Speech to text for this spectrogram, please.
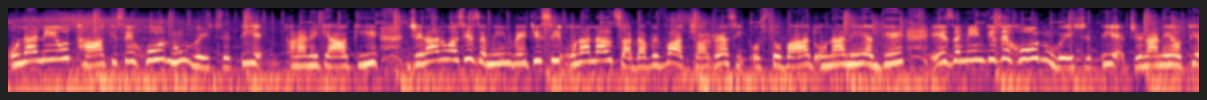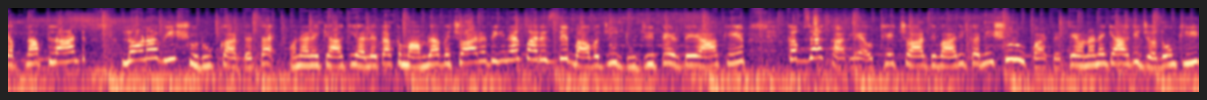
ਉਹਨਾਂ ਨੇ ਉਹ ਥਾਂ ਕਿਸੇ ਹੋਰ ਨੂੰ ਵੇਚ ਦਿੱਤੀ ਹੈ। ਉਹਨਾਂ ਨੇ ਕਿਹਾ ਕਿ ਜਿਨ੍ਹਾਂ ਨੂੰ ਅਸੀਂ ਜ਼ਮੀਨ ਵੇਚੀ ਸੀ, ਉਹਨਾਂ ਨਾਲ ਸਾਡਾ ਵਿਵਾਦ ਚੱਲ ਰਿਹਾ ਸੀ। ਉਸ ਤੋਂ ਬਾਅਦ ਉਹਨਾਂ ਨੇ ਅੱਗੇ ਇਹ ਜ਼ਮੀਨ ਕਿਸੇ ਹੋਰ ਨੂੰ ਵੇਚ ਦਿੱਤੀ ਹੈ, ਜਿਨ੍ਹਾਂ ਨੇ ਉੱਥੇ ਆਪਣਾ ਪਲਾਂਟ ਲਾਉਣਾ ਵੀ ਸ਼ੁਰੂ ਕਰ ਦਿੱਤਾ ਹੈ। ਉਹਨਾਂ ਨੇ ਕਿਹਾ ਕਿ ਹਾਲੇ ਤੱਕ ਮਾਮਲਾ ਵਿਚਾਰ ਅਧੀਨ ਹੈ, ਪਰ ਇਸ ਦੇ ਬਾਵਜੂਦ ਦੂਜੀ ਧਿਰ ਦੇ ਆ ਕੇ ਕਬਜ਼ਾ ਕਰ ਲਿਆ। ਉੱਥੇ ਚਾਰ ਦੀਵਾਰੀ ਕਰਨੀ ਸ਼ੁਰੂ ਕਰ ਦਿੱਤੀ। ਉਹਨਾਂ ਨੇ ਕਿਹਾ ਕਿ ਜਦੋਂ ਕਿ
